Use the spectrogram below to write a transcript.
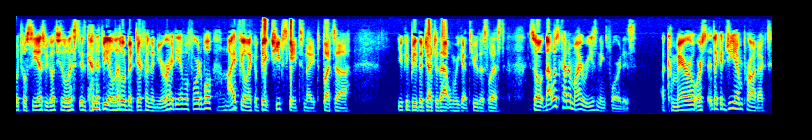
which we'll see as we go through the list, is going to be a little bit different than your idea of affordable. Mm-hmm. I feel like a big cheapskate tonight, but uh, you could be the judge of that when we get through this list. So that was kind of my reasoning for it is a Camaro or it's like a GM product,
